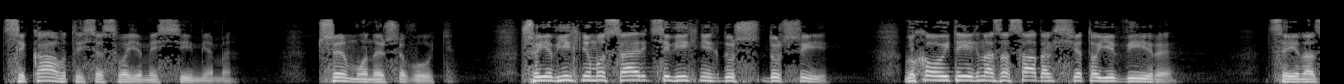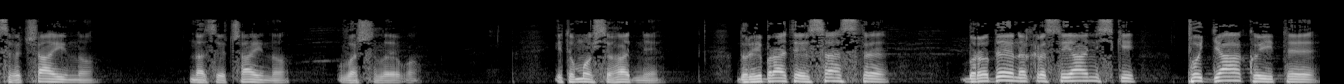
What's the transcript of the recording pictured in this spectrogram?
Цікавтеся своїми сім'ями, чим вони живуть, що є в їхньому серці, в їхніх душ, душі. Виховуйте їх на засадах святої віри. Це є надзвичайно, надзвичайно важливо. І тому сьогодні, дорогі браті і сестри, родини християнські, подякуйте,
